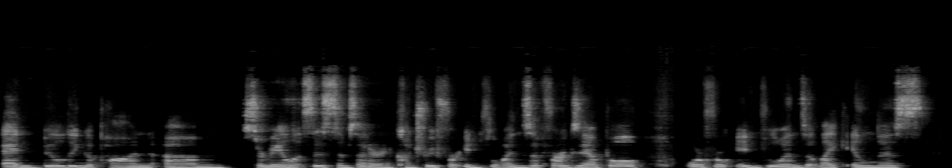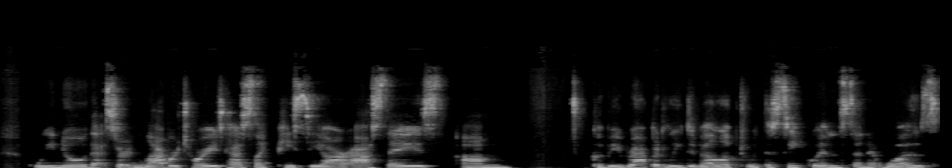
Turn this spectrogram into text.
and building upon um, surveillance systems that are in country for influenza, for example, or for influenza like illness. We know that certain laboratory tests like PCR assays um, could be rapidly developed with the sequence, and it was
